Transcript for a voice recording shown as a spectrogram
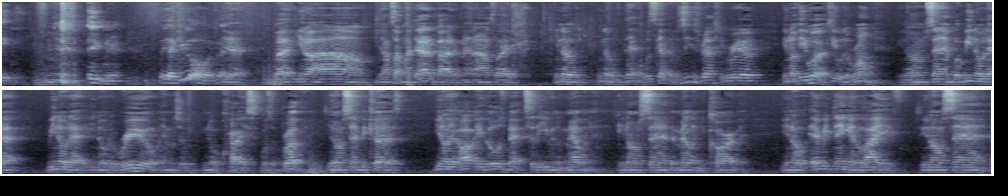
ignorant, Mm-hmm. ignorant. But yeah, keep going, man. Yeah, but you know, I, um, you know, I talked to my dad about it, man. I was like, you know, you know, that was God, was he actually real? You know, he was. He was a Roman. You know what I'm saying? But we know that we know that you know the real image of you know Christ was a brother. You know what I'm saying? Because you know it all it goes back to the, even the melanin. You know what I'm saying? The melanin carbon. You know everything in life. You know what I'm saying?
